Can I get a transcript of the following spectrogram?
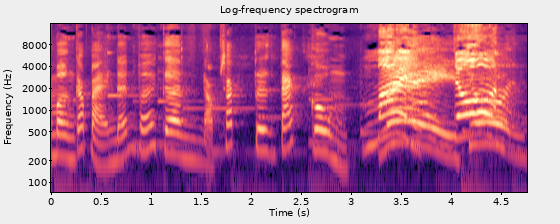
mừng các bạn đến với kênh đọc sách tương tác cùng Mây Chun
